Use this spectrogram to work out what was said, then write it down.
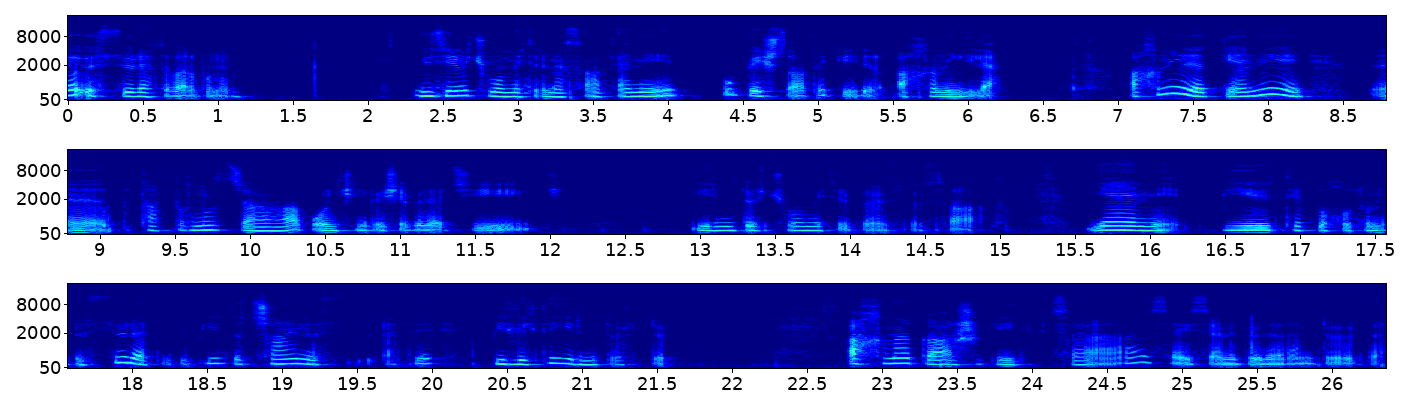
və öz sürəti var bunun. 120 kilometr məsafəni bu 5 saata gedir axını ilə. Axını ilə, yəni e, bu tapdığımız cavab 12-ni 5-ə böləcəyik. 24 kilometr bölünsün saat. Yəni bir teploxodun öz sürətidir, bir də çayın öz sürəti birlikdə 24-dür axına qarşı gedibsə, 80-i bölərəm 4-ə.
